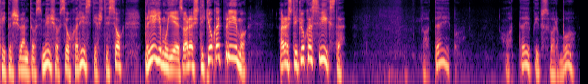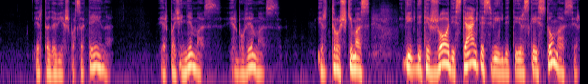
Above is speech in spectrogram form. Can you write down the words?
Kaip ir šventos mišios, Euharistija, aš tiesiog priimu Jėzų, ar aš tikiu, kad priimu, ar aš tikiu, kas vyksta. O taip, o taip kaip svarbu. Ir tada viešpats ateina. Ir pažinimas, ir buvimas, ir troškimas vykdyti žodį, stengtis vykdyti, ir skaistumas, ir,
